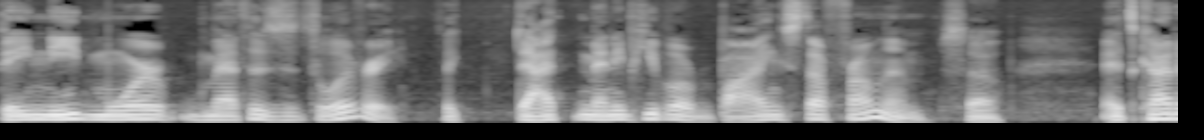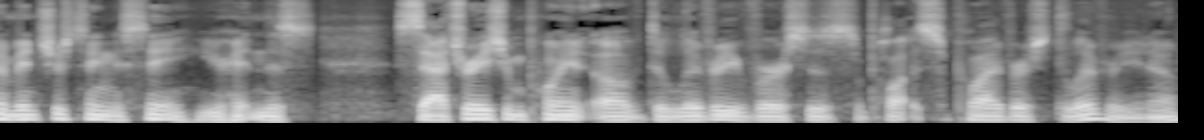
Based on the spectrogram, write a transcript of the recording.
they need more methods of delivery. Like that many people are buying stuff from them. So it's kind of interesting to see. You're hitting this saturation point of delivery versus supply supply versus delivery, you know?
